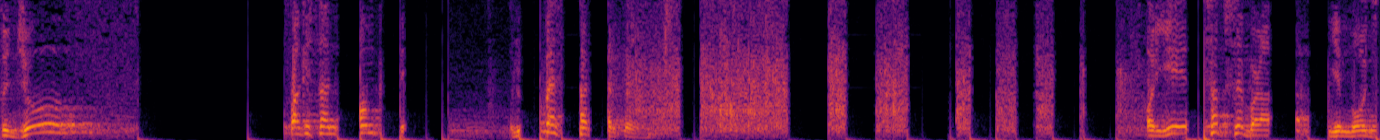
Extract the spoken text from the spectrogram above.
तो जो पाकिस्तान पैसा करते हैं। और ये सबसे बड़ा ये मौज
